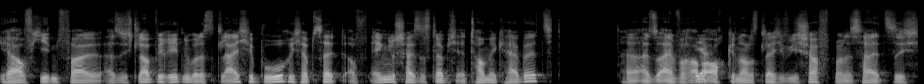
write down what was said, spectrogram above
Ja, auf jeden Fall. Also ich glaube, wir reden über das gleiche Buch. Ich habe es halt auf Englisch heißt es, glaube ich, Atomic Habits. Äh, also einfach aber Ja. auch genau das gleiche, wie schafft man es halt, sich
